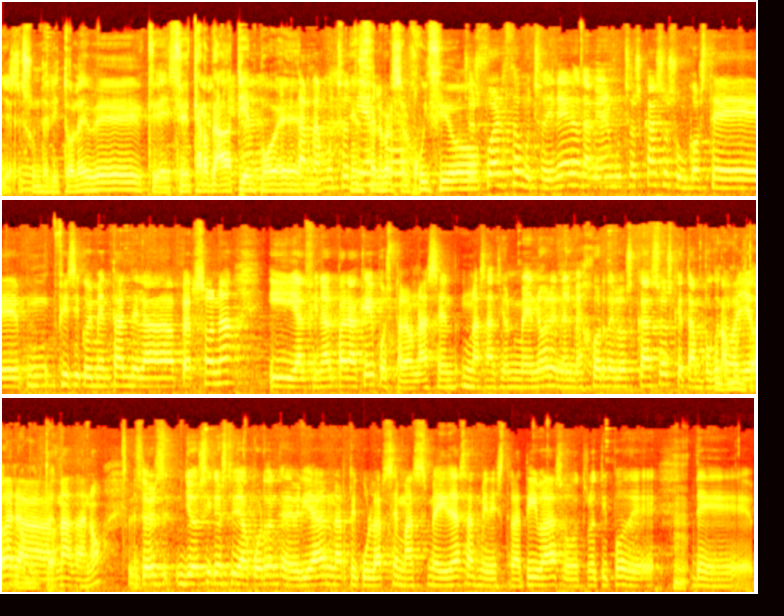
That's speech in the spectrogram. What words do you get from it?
es, un, delito leve que, tarda tiempo en, tarda mucho celebrarse el juicio. Mucho esfuerzo, mucho dinero, también en muchos casos un coste mm, físico y mental de la persona y al final para qué? Pues para una, una sanción menor en el mejor de los casos que tampoco te va a llevar a nada, ¿no? Entonces, yo sí que estoy de acuerdo en que deberían articularse más medidas administrativas o otro tipo de, hmm. de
